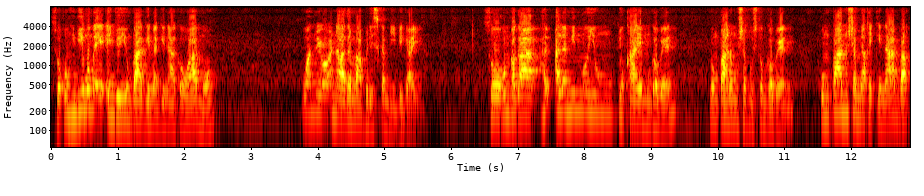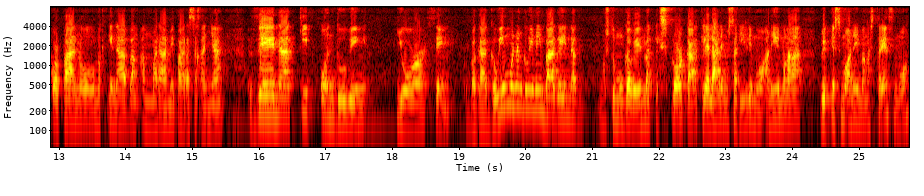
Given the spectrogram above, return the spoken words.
So kung hindi mo ma-enjoy yung bagay na ginagawa mo, one way or another, mabilis kang bibigay. So, kumbaga, alamin mo yung, yung kaya mong gawin, yung paano mo siya gustong gawin, kung paano siya makikinabang or paano makikinabang ang marami para sa kanya, then uh, keep on doing your thing. Kumbaga, gawin mo nang gawin na yung bagay na gusto mong gawin, mag-explore ka, kilalanin mo sarili mo, ano yung mga weakness mo, ano yung mga strengths mo,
